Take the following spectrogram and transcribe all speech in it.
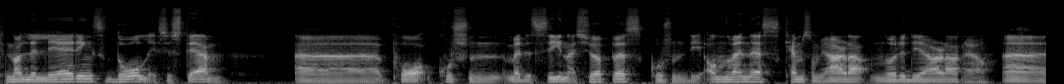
knalleleringsdårlig system eh, på hvordan medisiner kjøpes, hvordan de anvendes, hvem som gjør det, når de gjør det. Ja. Eh,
